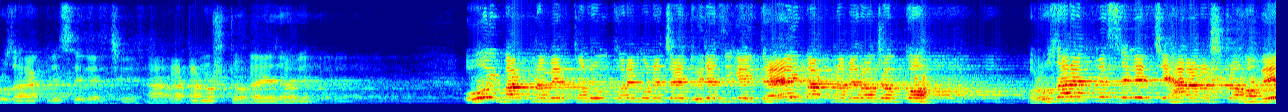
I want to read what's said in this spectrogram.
রোজা রাখলে ছেলের চেহারাটা নষ্ট হয়ে যাবে। ওই বাপ নামের কলম করে মনে চায় ধৈর্য জিগাইতে এই বাপ নামের অযোগ্য। রোজা রাখলে ছেলের চেহারা নষ্ট হবে।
